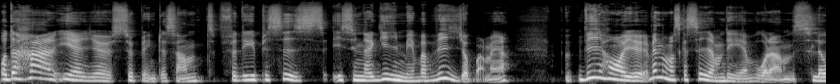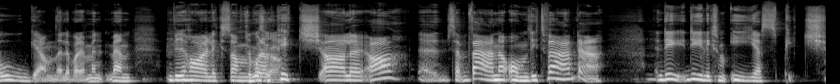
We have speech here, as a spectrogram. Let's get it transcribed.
Och det här är ju superintressant, för det är precis i synergi med vad vi jobbar med. Vi har ju, jag vet inte vad man ska säga om det är våran slogan eller vad det är, men, men vi har liksom våran säga? pitch, eller ja, eh, så här, värna om ditt värde. Det, det är liksom ES pitch.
